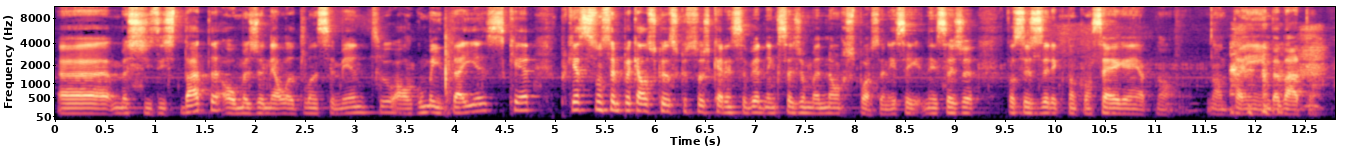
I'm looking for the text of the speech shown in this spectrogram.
Uh, mas se existe data ou uma janela de lançamento, alguma ideia sequer, porque essas são sempre aquelas coisas que as pessoas querem saber, nem que seja uma não resposta, nem, nem seja vocês dizerem que não conseguem ou que não, não têm ainda data.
